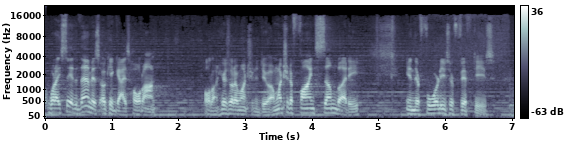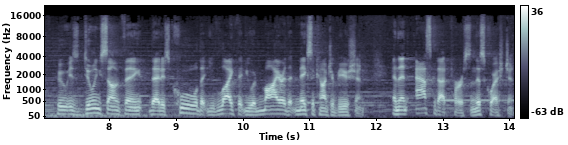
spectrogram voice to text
what I say to them is, okay, guys, hold on. Hold on. Here's what I want you to do. I want you to find somebody in their 40s or 50s who is doing something that is cool, that you like, that you admire, that makes a contribution. And then ask that person this question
